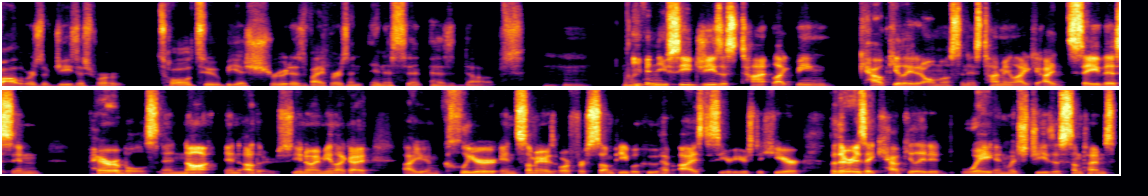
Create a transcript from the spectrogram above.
followers of Jesus were told to be as shrewd as vipers and innocent as doves. Mm-hmm. Like, Even you see Jesus time like being calculated almost in his timing. Like I say this in parables and not in others. You know what i mean? Like i i am clear in some areas or for some people who have eyes to see or ears to hear but there is a calculated way in which jesus sometimes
